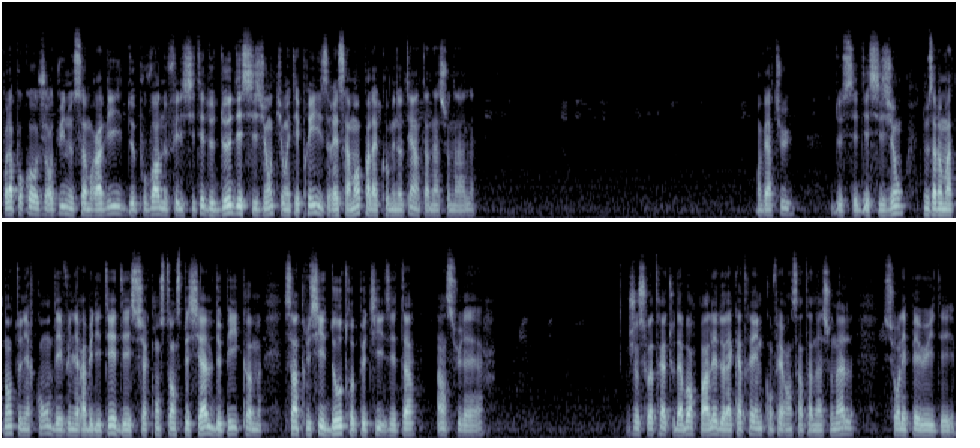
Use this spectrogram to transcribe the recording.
Voilà pourquoi aujourd'hui nous sommes ravis de pouvoir nous féliciter de deux décisions qui ont été prises récemment par la communauté internationale. En vertu de ces décisions, nous allons maintenant tenir compte des vulnérabilités et des circonstances spéciales de pays comme Sainte-Lucie et d'autres petits États insulaires. Je souhaiterais tout d'abord parler de la quatrième conférence internationale sur les PEID,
